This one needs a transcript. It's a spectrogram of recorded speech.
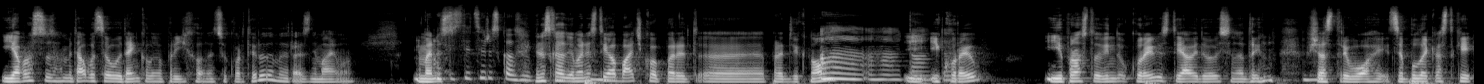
І я просто запам'ятав, бо це був день, коли ми приїхали на цю квартиру, де ми зараз знімаємо. І мене... А ти це розказував? Я розказую, у мене стояв батько перед е, перед вікном ага, ага, і та, і та. курив. І просто він курив і стояв і дивився на дим під час тривоги. І це було якраз такий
